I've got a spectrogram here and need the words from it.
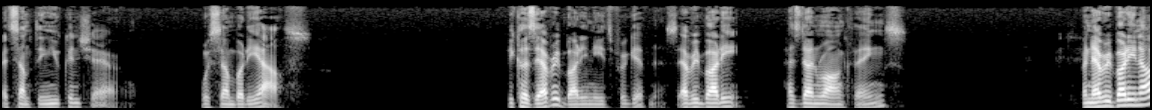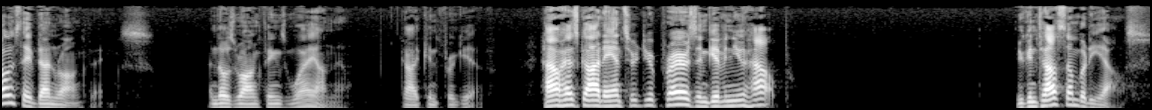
It's something you can share with somebody else. Because everybody needs forgiveness. Everybody has done wrong things. And everybody knows they've done wrong things. And those wrong things weigh on them. God can forgive. How has God answered your prayers and given you help? You can tell somebody else.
